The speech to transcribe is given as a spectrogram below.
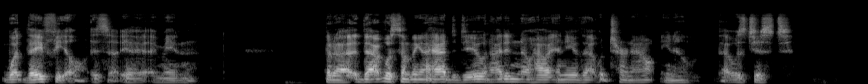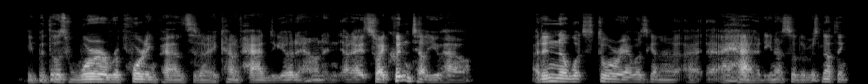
what they feel is. Uh, I mean, but uh, that was something I had to do, and I didn't know how any of that would turn out. You know, that was just. But those were reporting paths that I kind of had to go down, and, and I, so I couldn't tell you how. I didn't know what story I was gonna. I, I had, you know, so there was nothing.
